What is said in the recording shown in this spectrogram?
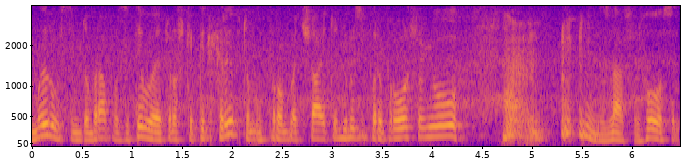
миру, всім добра, позитиву. Я трошки під хребтом. Пробачайте, друзі, перепрошую. Знаю, що з голосом.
